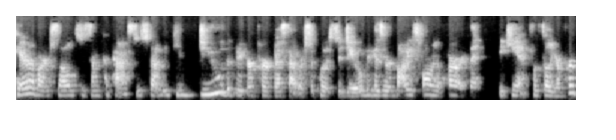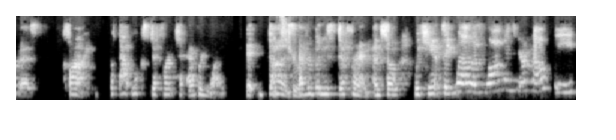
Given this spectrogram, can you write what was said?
care of ourselves to some capacity so that we can do the bigger purpose that we're supposed to do because your body's falling apart, then you can't fulfill your purpose, fine. But that looks different to everyone. It does. Everybody's different. And so we can't say, well, as long as you're healthy,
